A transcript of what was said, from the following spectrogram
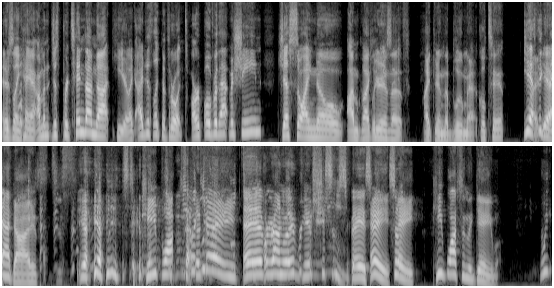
and it's like, hey, I'm gonna just pretend I'm not here. Like I just like to throw a tarp over that machine just so I know I'm like you're in safe. the like you're in the blue medical tent. Yes, Like, exactly. guys. Just yeah, yeah. keep watching the game. Everyone give you some space. Hey, hey, keep watching the game. We,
